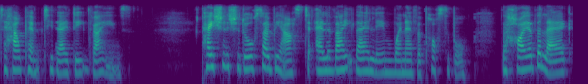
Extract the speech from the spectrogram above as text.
to help empty their deep veins. Patients should also be asked to elevate their limb whenever possible. The higher the leg,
